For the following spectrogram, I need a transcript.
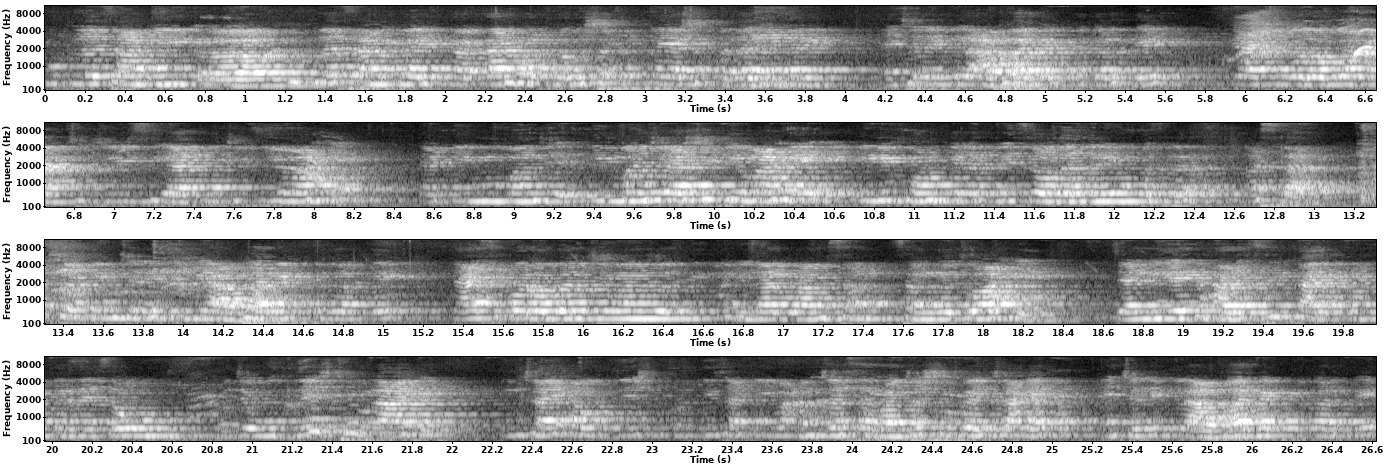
कुठलंच आम्ही अं, कुठलंच आम्ही काही कारभार करू शकत नाही असे पदाधिकारी यांचे देखील आभार व्यक्त करते त्याचबरोबर आमची जी सी आर पीची टीम आहे त्या टीम म्हणजे टीम म्हणजे अशी टीम आहे एकीने फोन केला तरी चौदा जणी उपस्थित असतात अशा टीमचे मी आभार व्यक्त करते. त्याचबरोबर जीवनज्योती महिला ग्राम संघ संघ जो आहे ज्यांनी एक धाडसी कार्यक्रम करण्याचा म्हणजे उद्देश ठेवला आहे. तुमच्या ह्या उद्देश पूर्तीसाठी आमच्या सर्वांच्या शुभेच्छा आहेत. यांचे देखील आभार व्यक्त करते.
